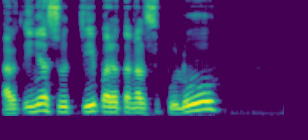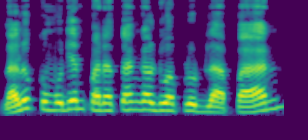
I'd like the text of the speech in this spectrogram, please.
artinya suci pada tanggal 10, lalu kemudian pada tanggal 28,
